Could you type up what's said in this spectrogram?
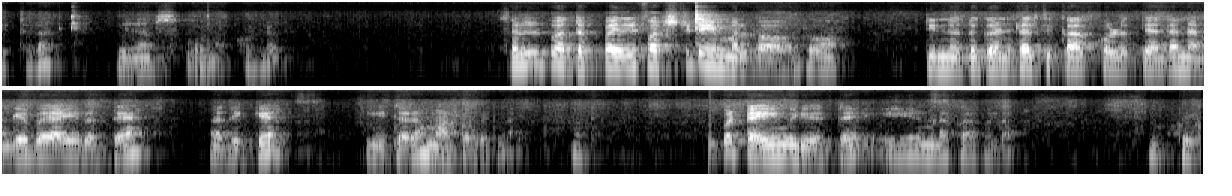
ಈ ಥರ ಇನ್ನೊಂದು ಸ್ಪೂನ್ ಹಾಕ್ಕೊಂಡು ಸ್ವಲ್ಪ ದಪ್ಪ ಇದ್ರೆ ಫಸ್ಟ್ ಟೈಮ್ ಅಲ್ವಾ ಅವರು? ತಿನ್ನೋದು ಗಂಟಲು ಸಿಕ್ಕಾಕೊಳ್ಳುತ್ತೆ ಅಂತ ನಮಗೆ ಭಯ ಇರುತ್ತೆ. ಅದಕ್ಕೆ ಈ ಥರ ಮಾಡ್ಕೋಬೇಕು ನಾವು. ಸ್ವಲ್ಪ ಟೈಮ್ ಹಿಡಿಯುತ್ತೆ, ಏನು ಮಾಡೋಕ್ಕಾಗಲ್ಲ. ಮಕ್ಕಳು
